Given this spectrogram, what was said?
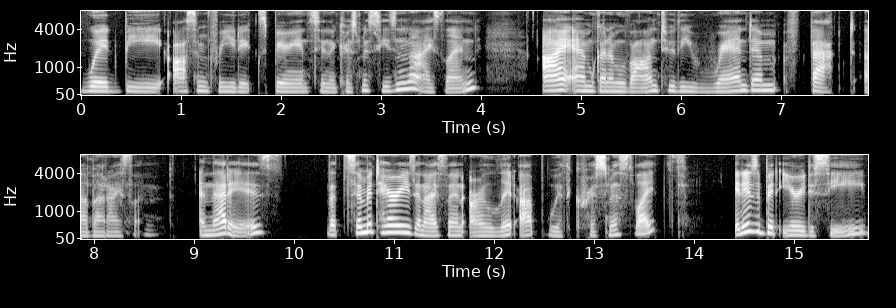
would be awesome for you to experience in the Christmas season in Iceland, I am going to move on to the random fact about Iceland. And that is that cemeteries in Iceland are lit up with Christmas lights. It is a bit eerie to see,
